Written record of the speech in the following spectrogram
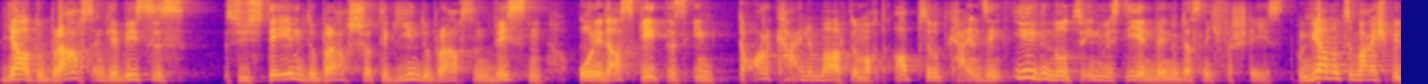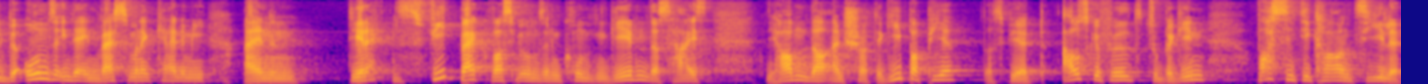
Ja, du brauchst ein gewisses System, du brauchst Strategien, du brauchst ein Wissen. Ohne das geht es in gar keinem Markt und macht absolut keinen Sinn, irgendwo zu investieren, wenn du das nicht verstehst. Und wir haben zum Beispiel bei uns in der Investment Academy einen direktes Feedback, was wir unseren Kunden geben. Das heißt, wir haben da ein Strategiepapier, das wird ausgefüllt zu Beginn was sind die klaren Ziele?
